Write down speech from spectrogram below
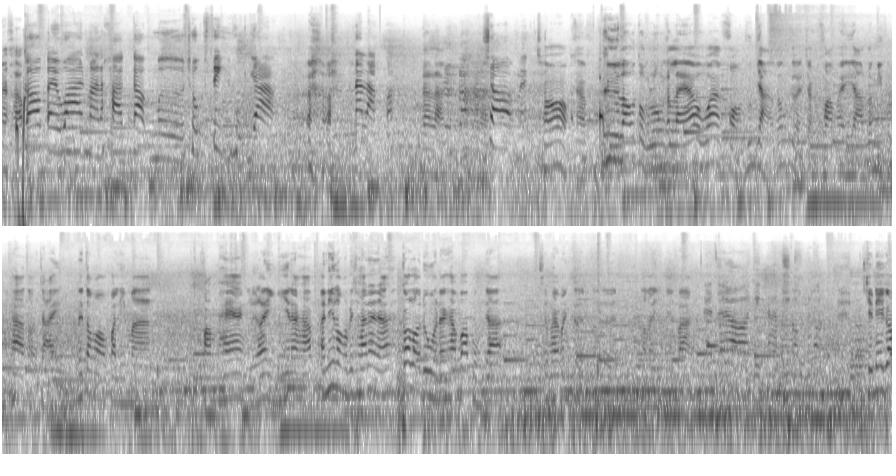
นะครับ ก็ไปวาดมานะคะ กับมือทุกสิ่งทุกอย่าง น่ารักปะน่ารัก ชอบไหม ชอบครับ คือเราตกลงกันแล้วว่าของทุกอย่างต้องเกิดจากความพยายามและมีคุณค่าต่อใจ ไม่ต้องเอาปริมาณความแพงหรืออะไรอย่างนี้นะครับ อันนี้ลองเอาไปใช้ได้นะ ก็รอดูนะครับว่าผมจะเซอร์ไพรส์วันเกิดน้องเอิญอะไรยังไงบ้างเดี๋ยวจะรอติดตามชมกันคลิปนี้ก็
